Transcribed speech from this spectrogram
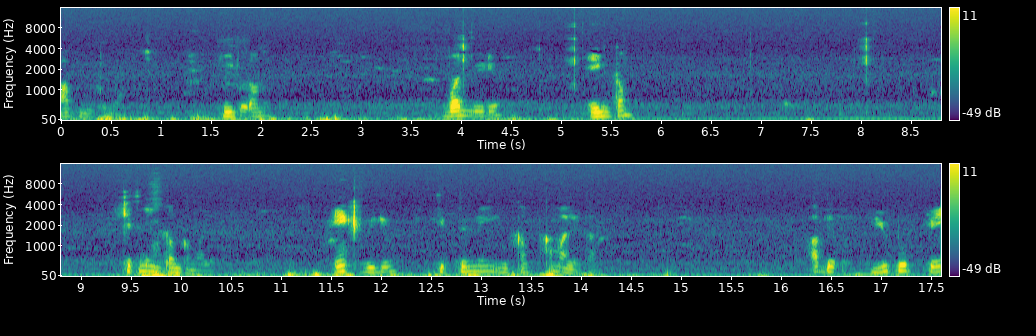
आप YouTube YouTube down one video income कितनी इनकम कमा लेता एक वीडियो कितनी इनकम कमा लेता अब देखो यूट्यूब पे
